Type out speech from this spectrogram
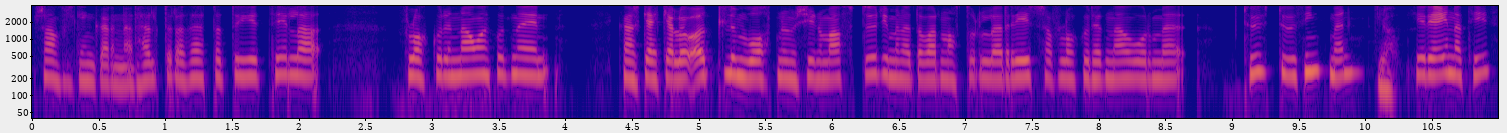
samfélkingarinnar. Heldur að þetta dugir til að flokkurinn ná einhvern veginn, kannski ekki alveg öllum vopnum sínum aftur, ég menn þetta var náttúrulega risaflokkur hérna, voru með 20 þingmenn Já. hér í eina tíð.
